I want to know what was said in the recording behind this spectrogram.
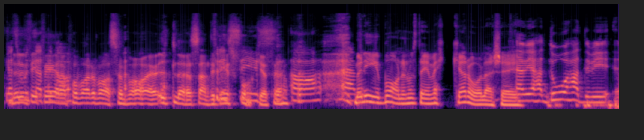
Jag nu fick vi reda var- på vad det var som var eh, utlösande till diskbråcket. Precis. Ja. Ja, Men är barnen hos dig en vecka då och lär sig? Ja, då hade vi eh,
